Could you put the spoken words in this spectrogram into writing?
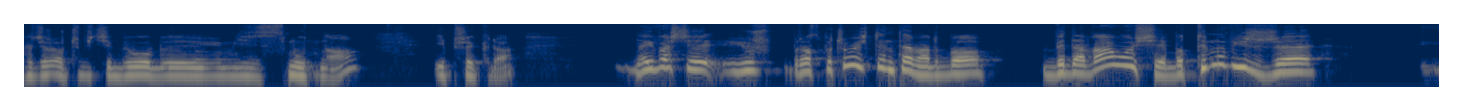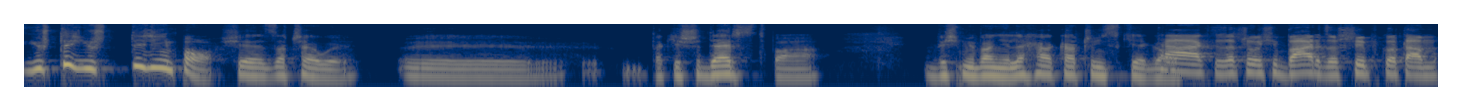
chociaż oczywiście byłoby mi smutno, i przykro. No i właśnie już rozpocząłeś ten temat, bo wydawało się, bo ty mówisz, że już, ty, już tydzień po się zaczęły yy, takie szyderstwa, wyśmiewanie Lecha Kaczyńskiego. Tak, to zaczęło się bardzo szybko, tam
